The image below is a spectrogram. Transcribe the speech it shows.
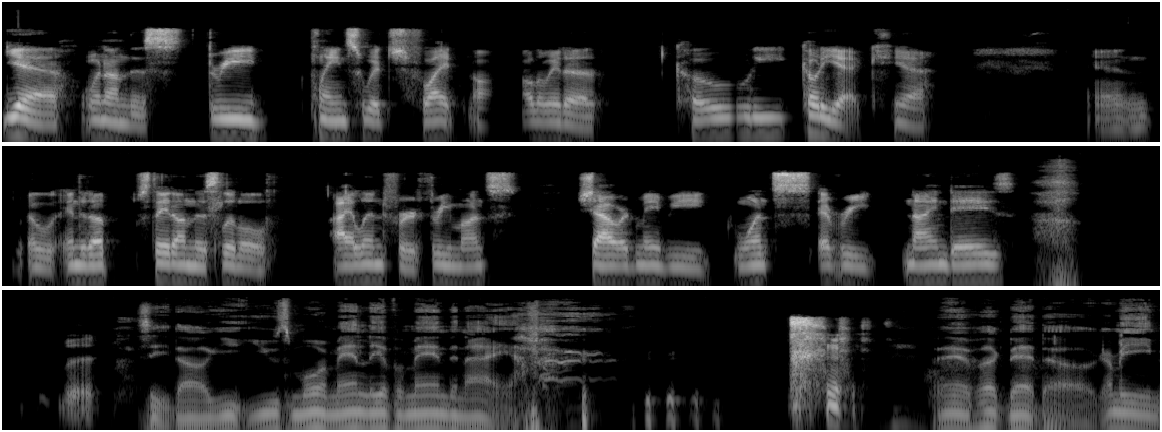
Yeah, went on this three plane switch flight all, all the way to Cody Kodiak. Yeah, and I ended up stayed on this little island for three months. Showered maybe once every nine days, but See, dog, you you's more manly of a man than I am. Man, fuck that, dog. I mean,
